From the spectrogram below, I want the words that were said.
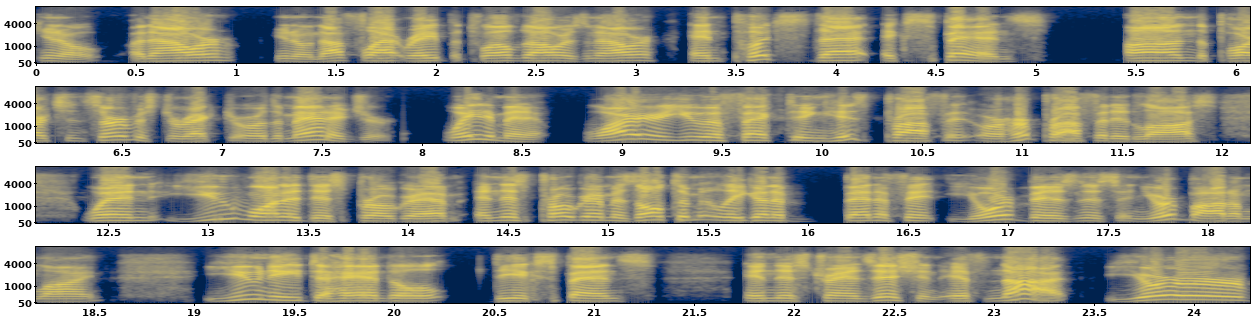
you know, an hour, you know, not flat rate, but twelve dollars an hour, and puts that expense on the parts and service director or the manager. Wait a minute. Why are you affecting his profit or her profit and loss when you wanted this program and this program is ultimately going to benefit your business and your bottom line? You need to handle the expense in this transition. If not, you're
